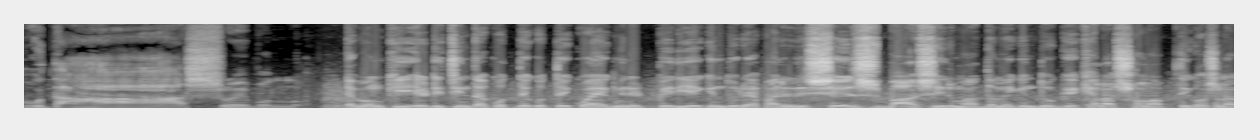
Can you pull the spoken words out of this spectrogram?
হুতাশ হয়ে পড়ল। এবং কি এটি চিন্তা করতে করতে কয়েক মিনিট পেরিয়ে কিন্তু রেফারির শেষ বাসির মাধ্যমে কিন্তু খেলার সমাপ্তি ঘোষণা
